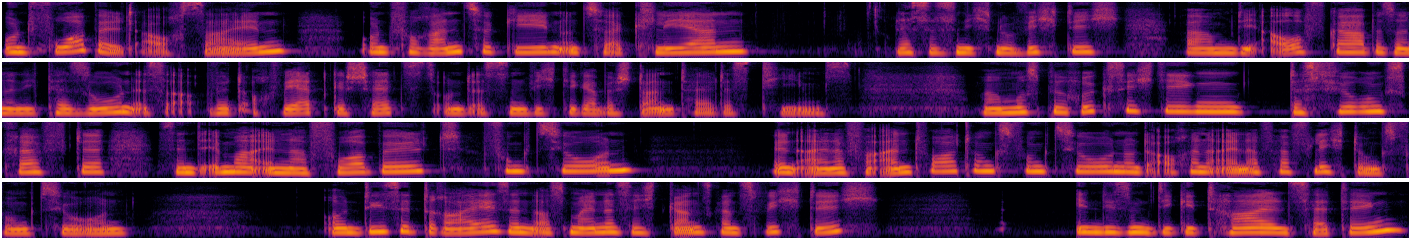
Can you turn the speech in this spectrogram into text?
und Vorbild auch sein und voranzugehen und zu erklären, das ist nicht nur wichtig, ähm, die Aufgabe, sondern die Person ist, wird auch wertgeschätzt und ist ein wichtiger Bestandteil des Teams. Man muss berücksichtigen, dass Führungskräfte sind immer in einer Vorbildfunktion, in einer Verantwortungsfunktion und auch in einer Verpflichtungsfunktion. Und diese drei sind aus meiner Sicht ganz, ganz wichtig in diesem digitalen Setting,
